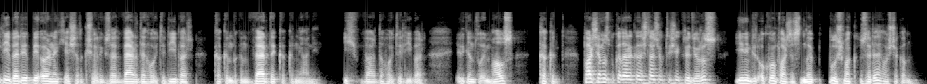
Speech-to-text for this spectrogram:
Liber'i bir örnek yaşadık şöyle güzel. Werde heute lieber. Kakın bakın. Werde kakın yani. Ich werde heute lieber. Irgendwo im Haus. Kakın. Parçamız bu kadar arkadaşlar. Çok teşekkür ediyoruz. Yeni bir okuma parçasında buluşmak üzere. Hoşçakalın.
